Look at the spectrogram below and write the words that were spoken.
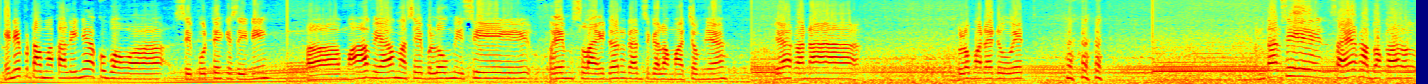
Ini pertama kalinya aku bawa si putih ke sini. Uh, maaf ya masih belum isi frame slider dan segala macamnya. Ya karena belum ada duit. Ntar sih saya nggak bakal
